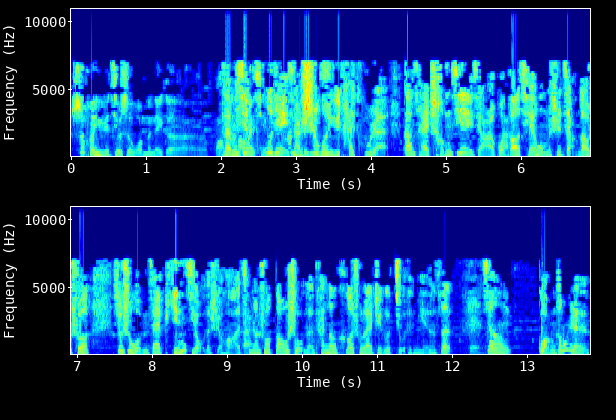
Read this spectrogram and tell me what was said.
失魂鱼就是我们那个广咱们先铺垫一下，失魂鱼太突然。刚才承接一下啊，广告前我们是讲到说，就是我们在品酒的时候啊，经常说高手呢，他能喝出来这个酒的年份。对像广东人、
